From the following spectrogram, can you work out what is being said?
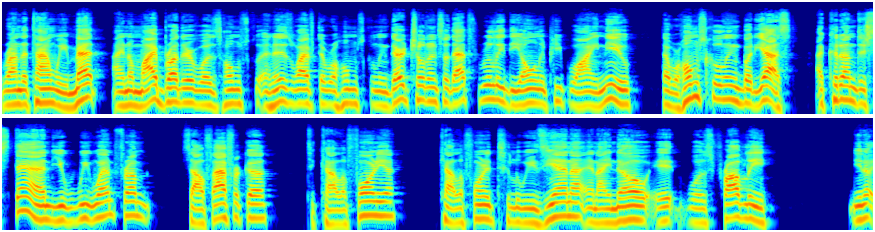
around the time we met. I know my brother was homeschooling and his wife they were homeschooling their children. So that's really the only people I knew that were homeschooling. But yes, I could understand you. We went from South Africa to California, California to Louisiana, and I know it was probably, you know,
